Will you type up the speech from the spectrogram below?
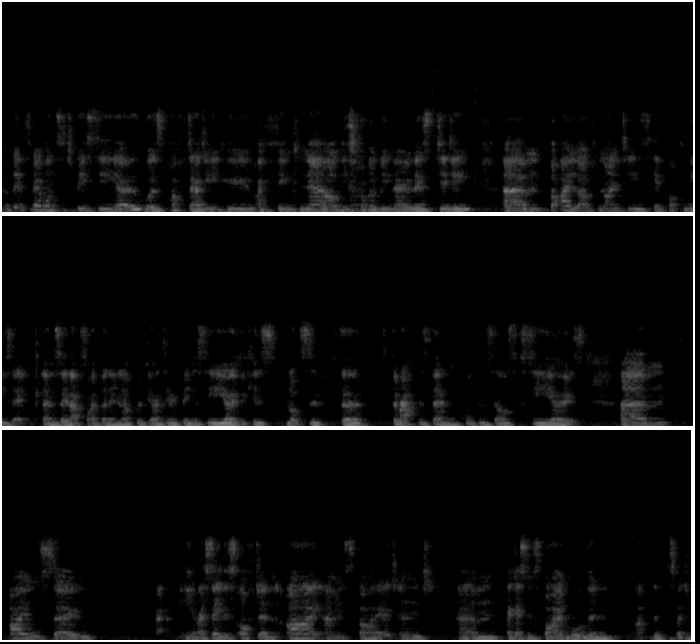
convinced me I wanted to be a CEO was Puff Daddy, who I think now he's probably known as Diddy. Um, but I loved 90s hip hop music. And so that's why I fell in love with the idea of being a CEO because lots of the, the rappers then called themselves CEOs. Um, I also, you know, I say this often, I am inspired and um, I guess inspired more than the perspective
